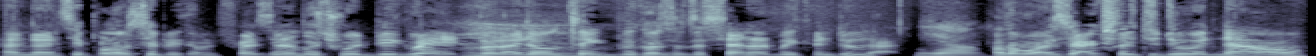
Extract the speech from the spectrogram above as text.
And Nancy Pelosi becomes president, which would be great. But I don't think because of the Senate we can do that. Yeah. Otherwise, actually, to do it now,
